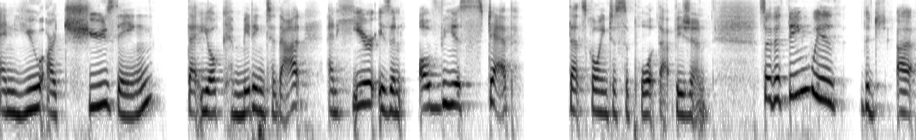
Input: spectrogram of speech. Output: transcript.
and you are choosing that you're committing to that. And here is an obvious step that's going to support that vision. So, the thing with the uh,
